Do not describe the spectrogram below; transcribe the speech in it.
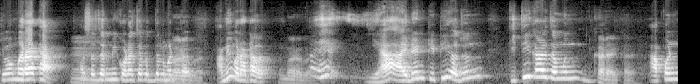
किंवा मराठा असं जर मी कोणाच्या बद्दल म्हणतो बरोबर. आम्ही मराठा आहोत. हे ह्या आयडेंटिटी अजून किती काळ जमून खरंय खरंय. आपण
